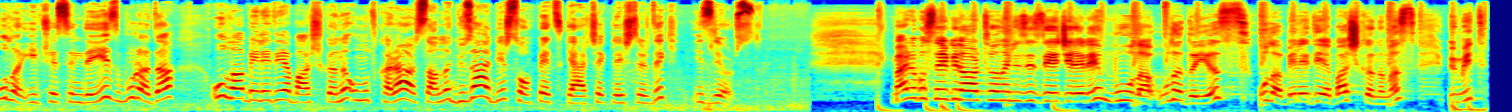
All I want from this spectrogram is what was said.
Ula ilçesindeyiz. Burada Ula Belediye Başkanı Umut Karaarslan'la güzel bir sohbet gerçekleştirdik. İzliyoruz. Merhaba sevgili Artı Analiz izleyicileri. Muğla Ula'dayız. Ula Belediye Başkanımız Ümit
